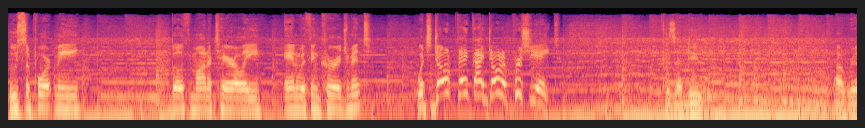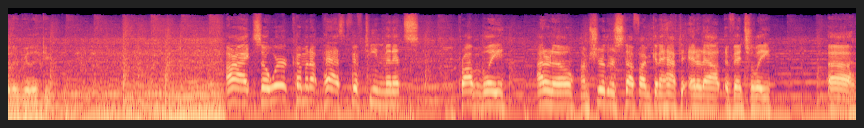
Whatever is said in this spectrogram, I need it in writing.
who support me both monetarily and with encouragement, which don't think I don't appreciate. Because I do. I really, really do. All right, so we're coming up past 15 minutes, probably. I don't know. I'm sure there's stuff I'm going to have to edit out eventually uh,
